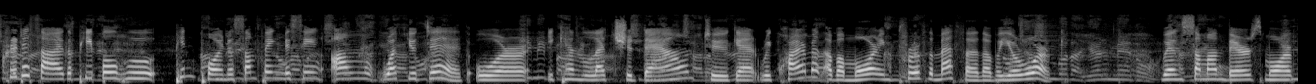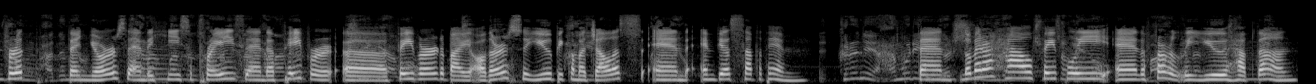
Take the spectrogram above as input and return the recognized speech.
criticize the people who pinpoint something missing on what you did, or it can let you down to get requirement of a more improved method of your work. When someone bears more fruit than yours and he's praised and favor, uh, favored by others, you become jealous and envious of him. Then, no matter how faithfully and fervently you have done,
